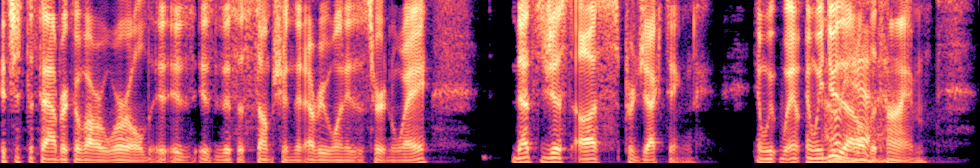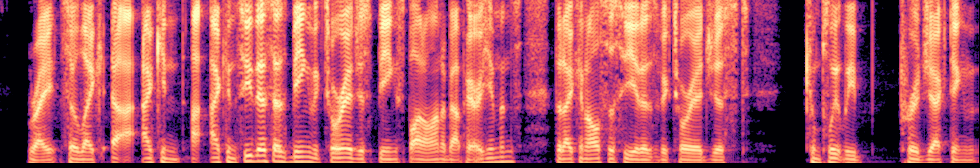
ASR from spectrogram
It's just the fabric of our world is is this assumption that everyone is a certain way. That's just us projecting, and we and we do Oh, that all the time right? So like I, can i can see this as being victoria just being spot on about parahumans but i can also see it as victoria just completely projecting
